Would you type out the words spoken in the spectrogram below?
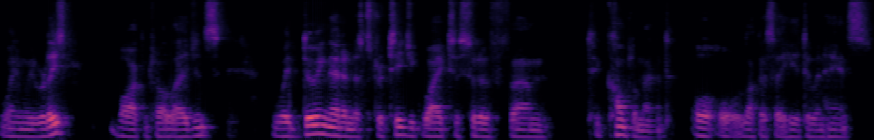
when we release biocontrol agents, we're doing that in a strategic way to sort of um, to complement or, or like I say here, to enhance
